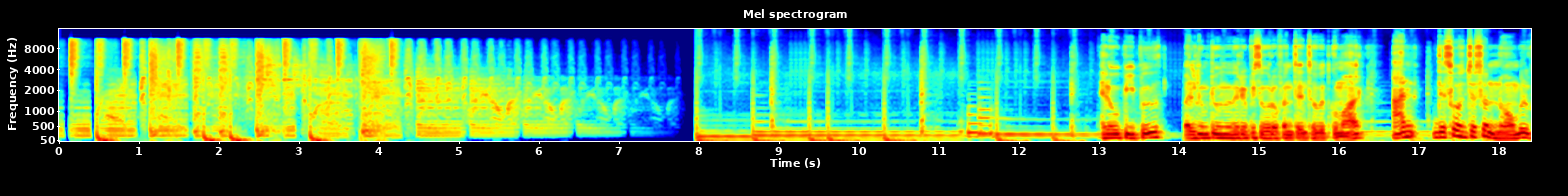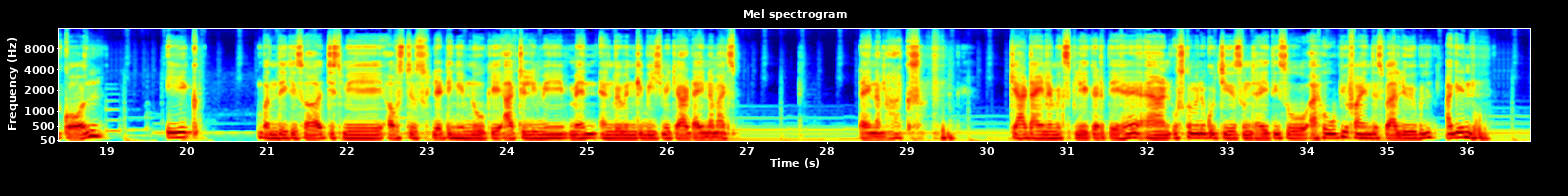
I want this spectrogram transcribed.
Hello, people. Welcome to another episode of Uncensored with Kumar. And this was just a normal call. एक बंदे के साथ जिसमें I was just letting him know कि actually में men and women के बीच में क्या डायनामिक्स डायनामिक्स क्या डायनामिक्स प्ले करते हैं एंड उसको मैंने कुछ चीज़ें समझाई थी so I hope you find this valuable again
